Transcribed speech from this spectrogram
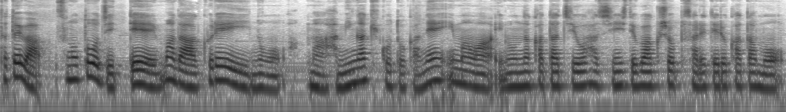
例えばその当時ってまだクレイの、まあ、歯磨き粉とかね今はいろんな形を発信してワークショップされてる方も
